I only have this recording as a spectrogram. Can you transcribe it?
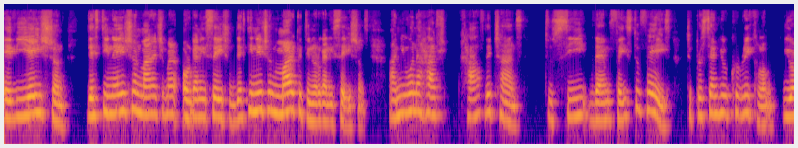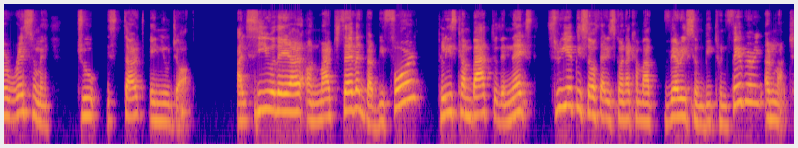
aviation, destination management organization, destination marketing organizations. And you want to have, have the chance to see them face to face, to present your curriculum, your resume, to start a new job. I'll see you there on March 7th, but before, please come back to the next three episodes that is going to come up very soon between February and March.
